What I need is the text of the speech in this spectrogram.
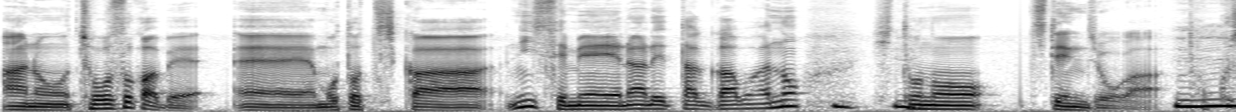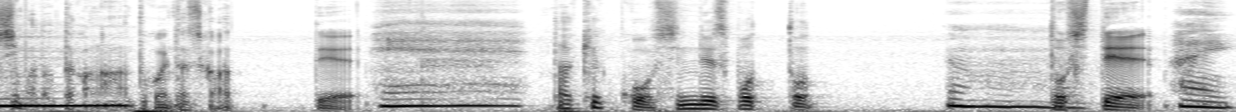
あの長宗我部、えー元親に攻められた側の人の地天井がうん徳島だったかなとかに確かあって、へえ。だ結構心霊スポットうんとしてはい。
